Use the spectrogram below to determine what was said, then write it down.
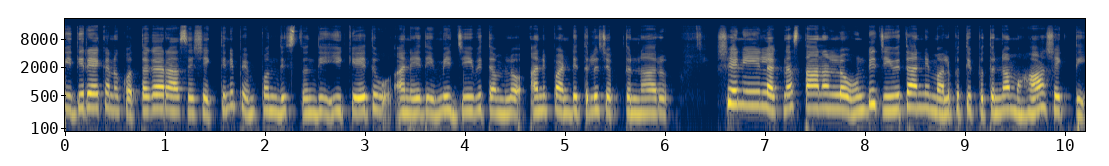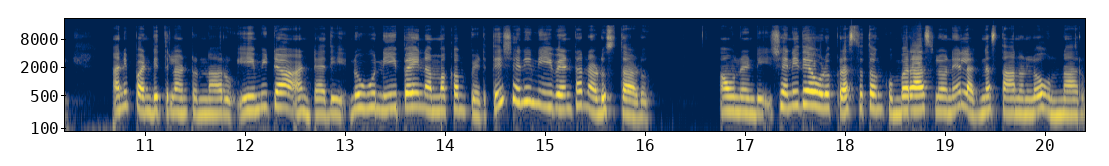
విధిరేఖను కొత్తగా రాసే శక్తిని పెంపొందిస్తుంది. ఈ కేతువు అనేది మీ జీవితంలో అని పండితులు చెప్తున్నారు. శని లగ్నస్థానంలో ఉండి జీవితాన్ని మలుపు తిప్పుతున్న మహాశక్తి అని పండితులు అంటున్నారు. ఏమిటా అంటే అది నువ్వు నీపై నమ్మకం పెడితే శని నీ వెంట నడుస్తాడు. అవునండి శనిదేవుడు ప్రస్తుతం కుంభరాశిలోనే లగ్నస్థానంలో ఉన్నారు.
